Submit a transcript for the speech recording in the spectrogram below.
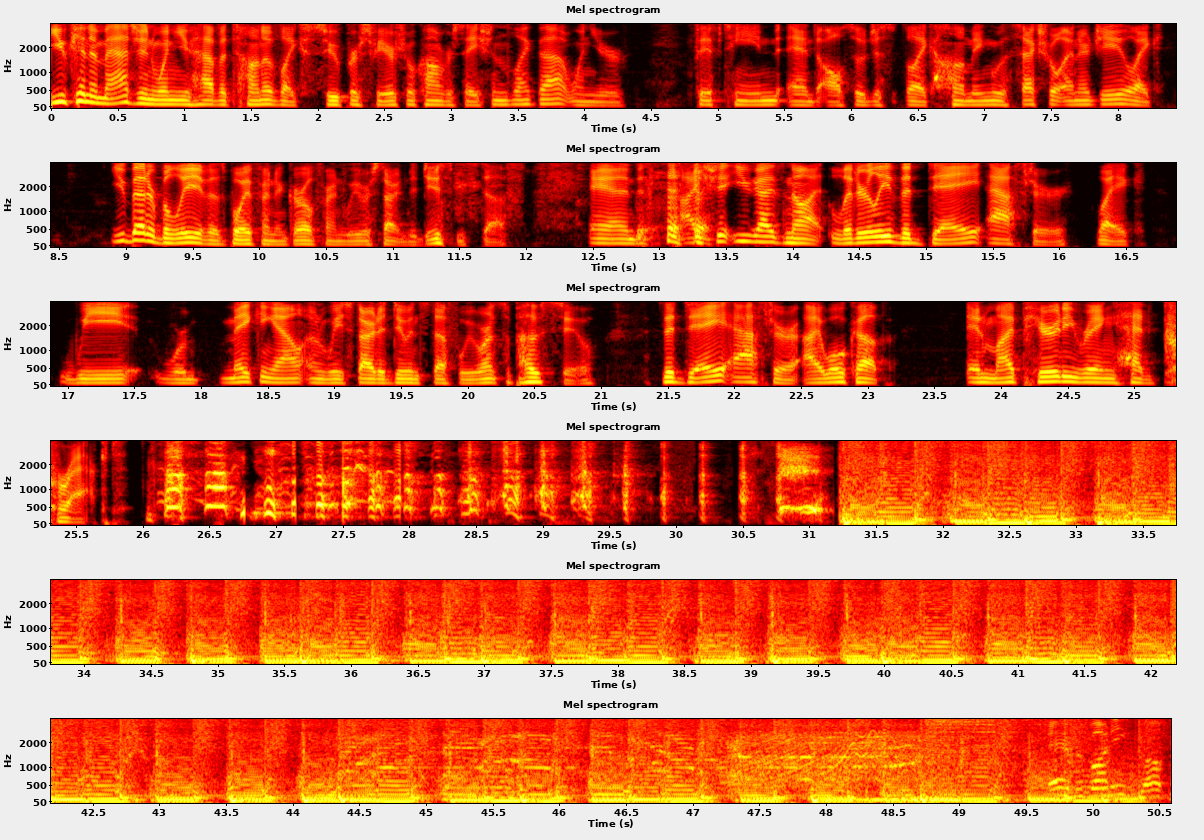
you can imagine when you have a ton of like super spiritual conversations like that when you're 15 and also just like humming with sexual energy like you better believe as boyfriend and girlfriend we were starting to do some stuff. And i shit you guys not literally the day after like we were making out and we started doing stuff we weren't supposed to the day after i woke up and my purity ring had cracked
